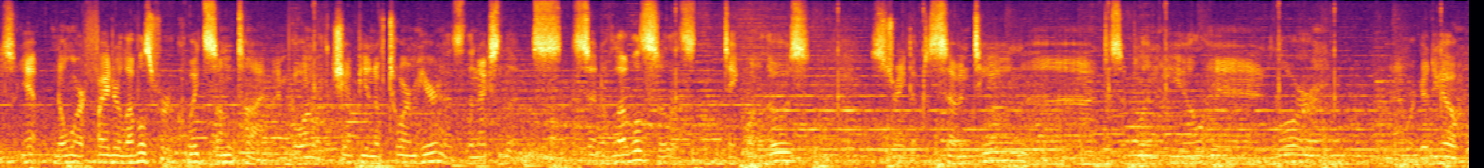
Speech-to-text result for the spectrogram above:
Yep, no more fighter levels for quite some time. I'm going with Champion of Torm here. That's the next set of levels, so let's take one of those. Strength up to 17, uh, Discipline, Heal, and Lore. And we're good to go.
